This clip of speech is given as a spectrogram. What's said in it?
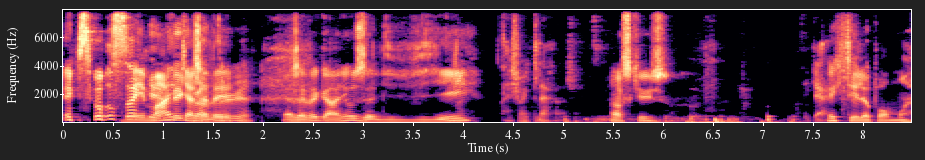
Que c'est pour ça Mais que Mike, quand j'avais- Quand j'avais gagné aux Olivier. Ah, Je vais te l'arranger. Ah, excuse. C'est correct. Hey, que t'es là pour moi.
